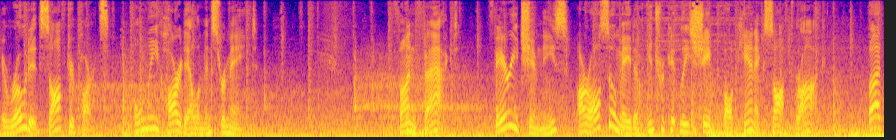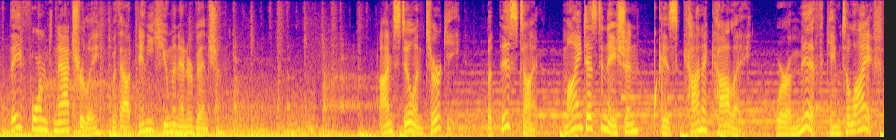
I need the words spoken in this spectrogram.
eroded softer parts, only hard elements remained. Fun fact fairy chimneys are also made of intricately shaped volcanic soft rock, but they formed naturally without any human intervention. I'm still in Turkey, but this time, my destination is Kanakkale, where a myth came to life.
